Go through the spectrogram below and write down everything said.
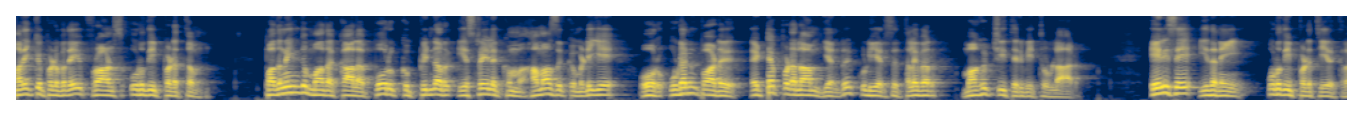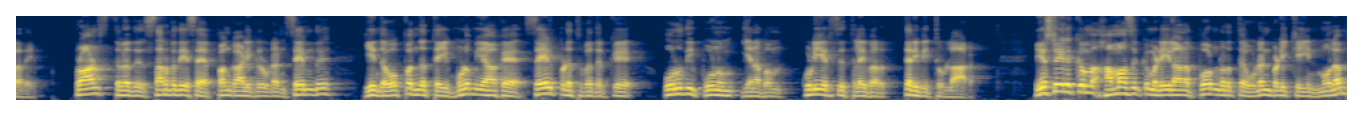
மதிக்கப்படுவதை பிரான்ஸ் உறுதிப்படுத்தும். பதினைந்து மாத கால போருக்கு பின்னர் இஸ்ரேலுக்கும் ஹமாஸுக்கும் இடையே ஓர் உடன்பாடு எட்டப்படலாம் என்று குடியரசுத் தலைவர் மகிழ்ச்சி தெரிவித்துள்ளார். எலிசே இதனை உறுதிப்படுத்தியிருக்கிறது. பிரான்ஸ் தனது சர்வதேச பங்காளிகளுடன் சேர்ந்து இந்த ஒப்பந்தத்தை முழுமையாக செயல்படுத்துவதற்கு உறுதி பூணும் எனவும் குடியரசுத் தலைவர் தெரிவித்துள்ளார். இஸ்ரேலுக்கும் ஹமாஸுக்கும் இடையிலான போர் நிறுத்த உடன்படிக்கையின் மூலம்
